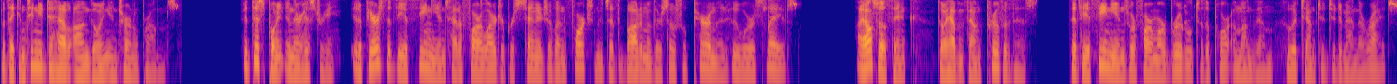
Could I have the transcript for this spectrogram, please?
but they continued to have ongoing internal problems. At this point in their history, it appears that the Athenians had a far larger percentage of unfortunates at the bottom of their social pyramid who were slaves. I also think, though I haven't found proof of this, that the Athenians were far more brutal to the poor among them who attempted to demand their rights.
